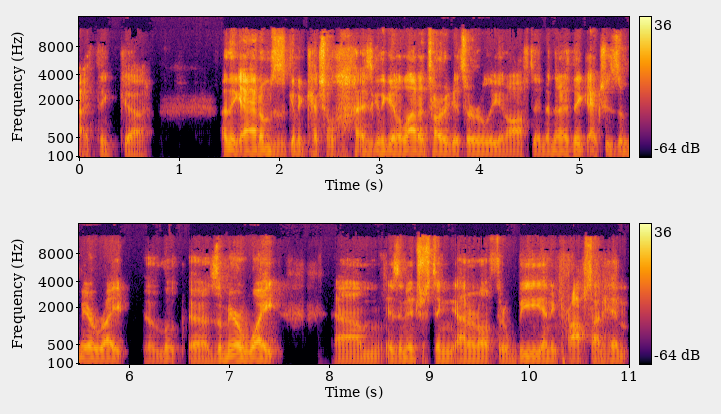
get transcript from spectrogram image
I think, uh, I think Adams is going to catch a lot, is going to get a lot of targets early and often. And then I think actually Zamir Wright, uh, look, uh, Zamir White um, is an interesting. I don't know if there will be any props on him.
